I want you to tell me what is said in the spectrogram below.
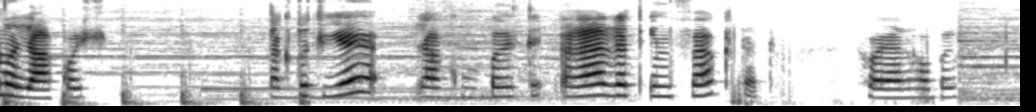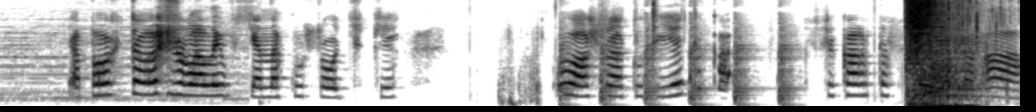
Голосно якось. Так, тут є як вбити. Reddit Infected. Що я зробив? Я просто розвалився на кусочки. О, а що тут є така? Це карта спорта. А.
